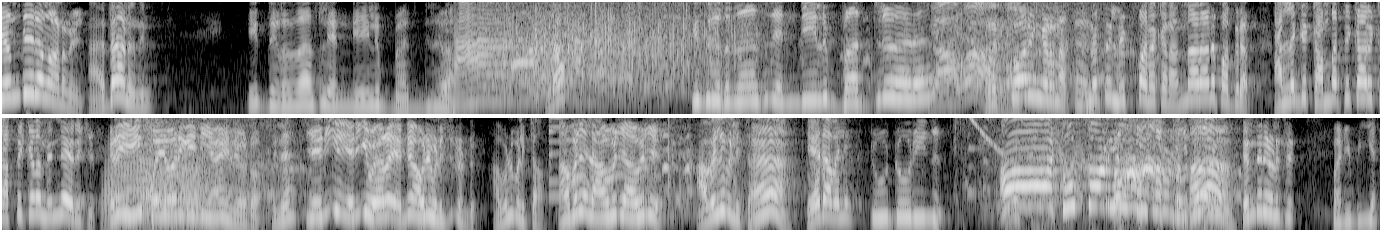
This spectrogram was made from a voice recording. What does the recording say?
ഗംഭീരമാണ് നീ. അതാണ് ഈ ദൃഢദാസിൽ എന്റെ ഭദ്രമാണ് ഈ ദൃഢദാസിൽ എന്റെ ഭദ്രമാണ് റെക്കോർഡിംഗ് ഇടണം. എന്നിട്ട് ലിപ്പ് അനക്കണം. എന്നാലാണ് ഭദ്രം. അല്ലെങ്കിൽ കമ്പറ്റിക്കാർ കത്തിക്കണം നിന്നെ ആയിരിക്കും. എടാ ഈ പരിപാടിക്ക് ഇനി ഞാനില്ല കേട്ടോ. എനിക്ക് എനിക്ക് വേറെ എന്നെ അവർ വിളിച്ചിട്ടുണ്ട്. അവൾ വിളിച്ചോ? അവരല്ല അവർ അവർ. അവൽ വിളിച്ചോ? ഏതാ ഏതവൽ ട്യൂട്ടോറിന്ന് എന്തിനു വിളിച്ച്? പഠിപ്പിക്കാൻ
